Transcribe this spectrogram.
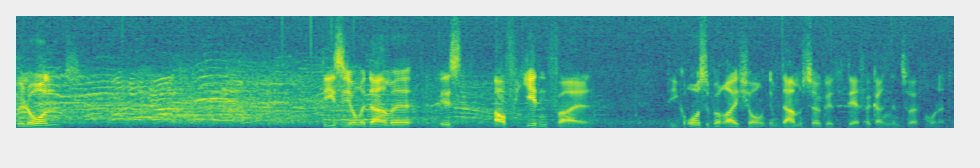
belohnt. Diese junge Dame ist auf jeden Fall die große Bereicherung im Damencircuit der vergangenen zwölf Monate.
